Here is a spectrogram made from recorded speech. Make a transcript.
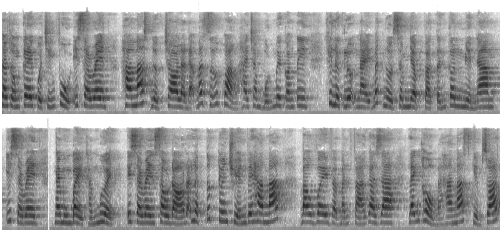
Theo thống kê của chính phủ Israel, Hamas được cho là đã bắt giữ khoảng 240 con tin khi lực lượng này bất ngờ xâm nhập và tấn công miền Nam Israel. Ngày 7 tháng 10, Israel sau đó đã lập tức tuyên chiến với Hamas, bao vây và bắn phá Gaza, lãnh thổ mà Hamas kiểm soát.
